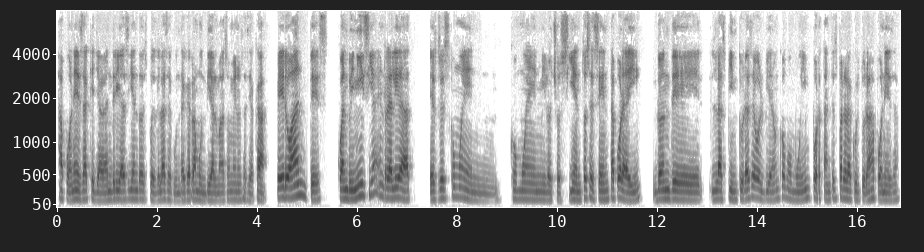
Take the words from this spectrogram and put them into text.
japonesa que ya vendría siendo después de la Segunda Guerra Mundial, más o menos hacia acá. Pero antes, cuando inicia, en realidad, eso es como en, como en 1860 por ahí, donde las pinturas se volvieron como muy importantes para la cultura japonesa.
